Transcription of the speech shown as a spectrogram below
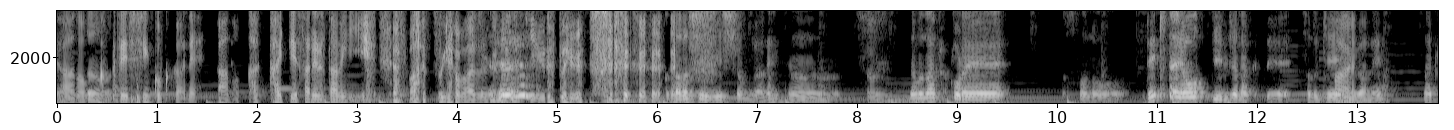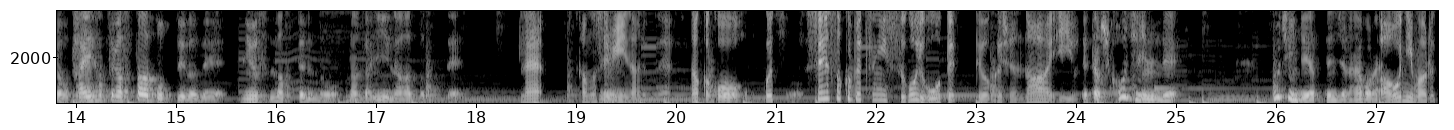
であのうん確定申告がね、あのか改定されるために、まあ、次はバージョンが出てきるという。うん、新しいミッションがね。うん。うんでもなんかこれ、その、できたよっていうんじゃなくて、そのゲームがね、なんか開発がスタートっていうのでニュースになってるの、なんかいいなと思って。ね、楽しみになるよね。なんかこう、これ制作別にすごい大手ってわけじゃないよね。え、多分個人で個人でやってんじゃないこれ？青に丸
